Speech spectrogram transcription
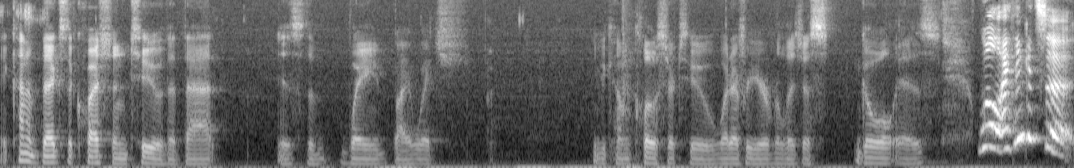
It kind of begs the question too that that is the way by which you become closer to whatever your religious goal is. Well, I think it's a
